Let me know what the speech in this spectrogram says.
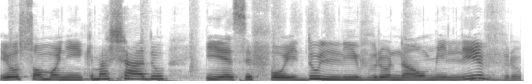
Eu sou Monique Machado e esse foi do livro Não Me Livro.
